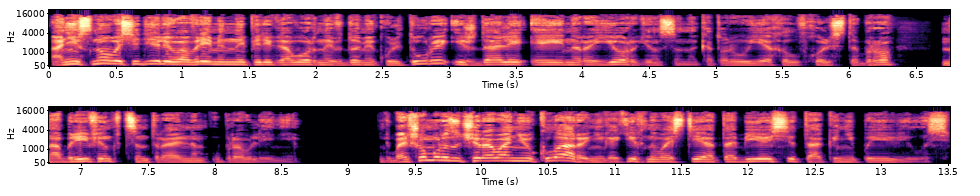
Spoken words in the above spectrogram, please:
Они снова сидели во временной переговорной в Доме культуры и ждали Эйнера Йоргенсона, который уехал в Хольстебро на брифинг в Центральном управлении. К большому разочарованию Клары никаких новостей о Тобиасе так и не появилось.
